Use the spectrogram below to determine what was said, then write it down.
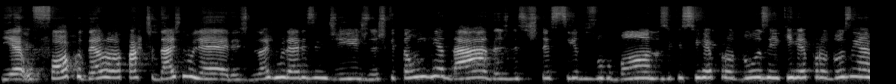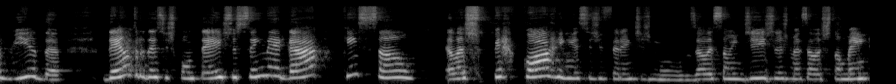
E é, o foco dela é a parte das mulheres, das mulheres indígenas, que estão enredadas nesses tecidos urbanos e que se reproduzem e que reproduzem a vida dentro desses contextos sem negar quem são elas percorrem esses diferentes mundos. Elas são indígenas, mas elas também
